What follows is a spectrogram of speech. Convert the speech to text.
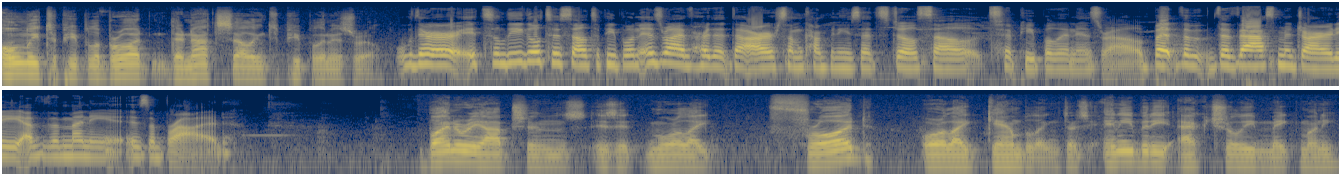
only to people abroad? They're not selling to people in Israel. There, it's illegal to sell to people in Israel. I've heard that there are some companies that still sell to people in Israel, but the, the vast majority of the money is abroad. Binary options, is it more like fraud or like gambling? Does anybody actually make money?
